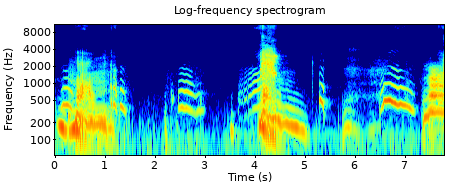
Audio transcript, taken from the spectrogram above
Bum. Bum. Bum.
